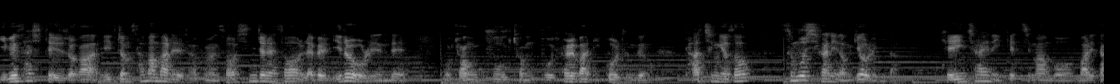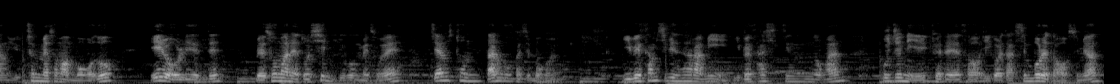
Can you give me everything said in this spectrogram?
240대 유저가 1.4만 마리를 잡으면서 신전에서 레벨 1을 올리는데 뭐 경쿠, 경부, 혈반, 이꼴 등등 다 챙겨서 20시간이 넘게 올립니다. 개인 차이는 있겠지만 뭐 마리당 6,000메소만 먹어도 1을 올리는데 메소만 해도 16억 메소에 젬스톤 다른 것까지 먹어요. 230인 사람이 240인 동안 꾸준히 일퀘를 해서 이걸 다 심볼에 넣었으면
